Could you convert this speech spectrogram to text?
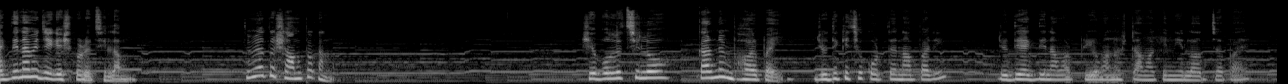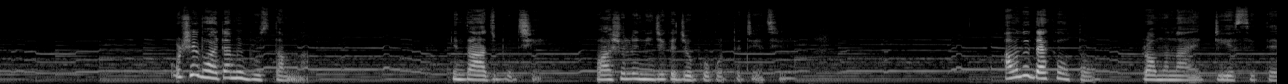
একদিন আমি জিজ্ঞেস করেছিলাম, তুমি এত শান্ত কেন? সে বলেছিল, কারণ আমি ভয় পাই, যদি কিছু করতে না পারি, যদি একদিন আমার প্রিয় মানুষটা আমাকে নিয়ে লজ্জা পায়। ওর সেই ভয়টা আমি বুঝতাম না। কিন্তু আজ বুঝি, ও আসলে নিজেকে যোগ্য করতে চেয়েছিল। আমাদের দেখা হতো, রমনায়, টিএসসিতে,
